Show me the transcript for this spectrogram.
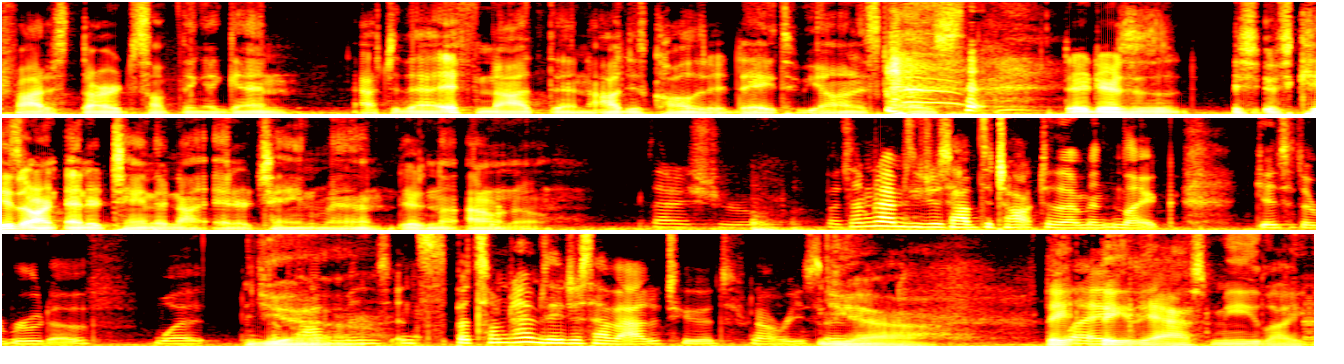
try to start something again after that. If not, then I'll just call it a day. To be honest, because there, there's a, if, if kids aren't entertained, they're not entertained, man. There's not. I don't know. That is true. But sometimes you just have to talk to them and like get to the root of what the Yeah. problem is. And s- but sometimes they just have attitudes for no reason. Yeah, they they Like- they asked me like,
